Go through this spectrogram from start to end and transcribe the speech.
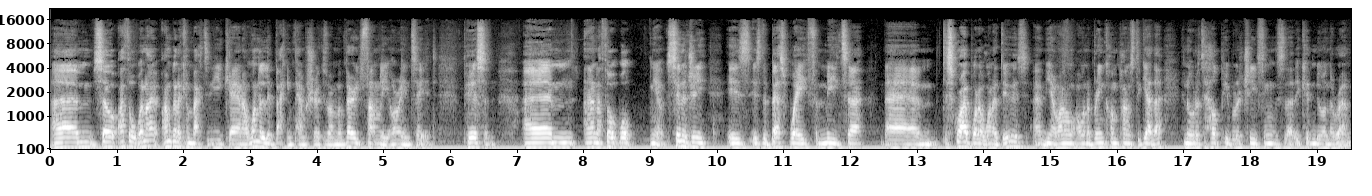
Um, so I thought when I, I'm going to come back to the UK and I want to live back in Pembrokeshire because I'm a very family orientated person. Um, and I thought, well, you know, synergy is is the best way for me to um, describe what I want to do. Is um, you know, I, I want to bring compounds together in order to help people achieve things that they couldn't do on their own.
